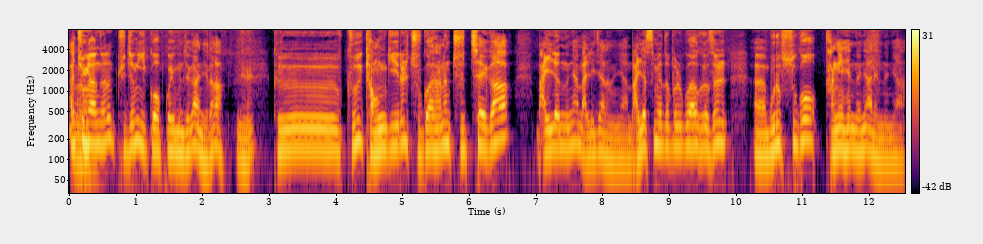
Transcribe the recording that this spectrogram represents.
아, 어, 중요한 거는 규정이 있고 없고의 문제가 아니라 네. 그, 그 경기를 주관하는 주체가 말렸느냐 말리지 않았느냐 말렸음에도 불구하고 그것을 어, 무릅쓰고 강행했느냐 안 했느냐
